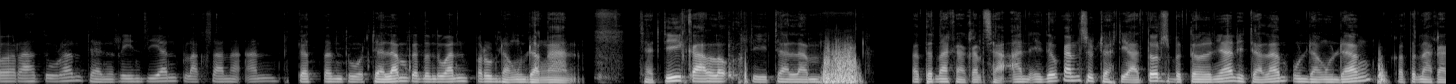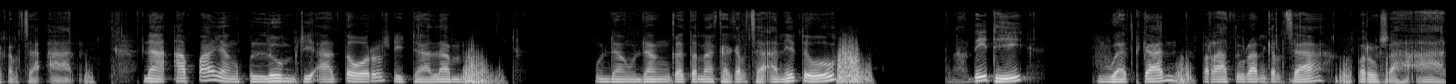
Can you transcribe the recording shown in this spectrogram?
peraturan dan rincian pelaksanaan ketentu dalam ketentuan perundang-undangan. Jadi kalau di dalam ketenaga kerjaan itu kan sudah diatur sebetulnya di dalam undang-undang ketenaga kerjaan. Nah, apa yang belum diatur di dalam undang-undang ketenaga kerjaan itu nanti dibuatkan peraturan kerja perusahaan.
